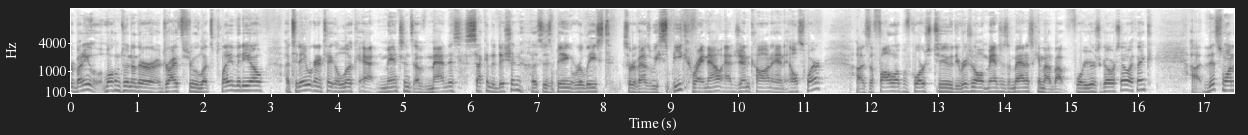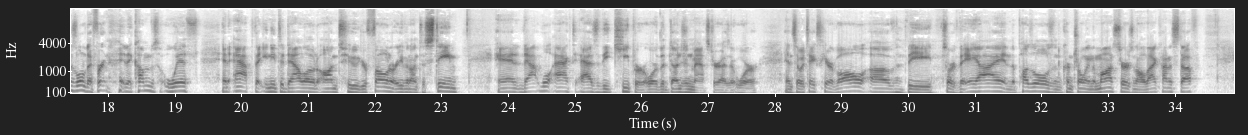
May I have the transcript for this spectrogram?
Everybody, welcome to another drive-through Let's Play video. Uh, today we're going to take a look at Mansions of Madness 2nd Edition. This is being released sort of as we speak right now at Gen Con and elsewhere. Uh, it's a follow-up, of course, to the original Mansions of Madness, came out about four years ago or so, I think. Uh, this one is a little different. It comes with an app that you need to download onto your phone or even onto Steam and that will act as the keeper or the dungeon master as it were. And so it takes care of all of the sort of the ai and the puzzles and controlling the monsters and all that kind of stuff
